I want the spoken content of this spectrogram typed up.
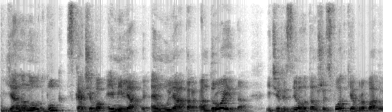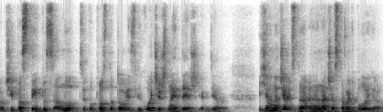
Я на ноутбук скачував еміля... емулятор андроїда і через нього там щось фотки обрабатував чи пости писав. Ну, це вопрос до того, якщо хочеш, знайдеш, як робити. Я почав, почав ставати блогером.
